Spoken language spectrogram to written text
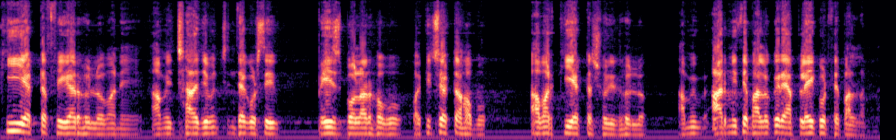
কি একটা ফিগার হইল মানে আমি সারা জীবন চিন্তা করছি পেস বলার হব বা কিছু একটা হব, আমার কি একটা শরীর হইল? আমি আর্মিতে ভালো করে অ্যাপ্লাই করতে পারলাম না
